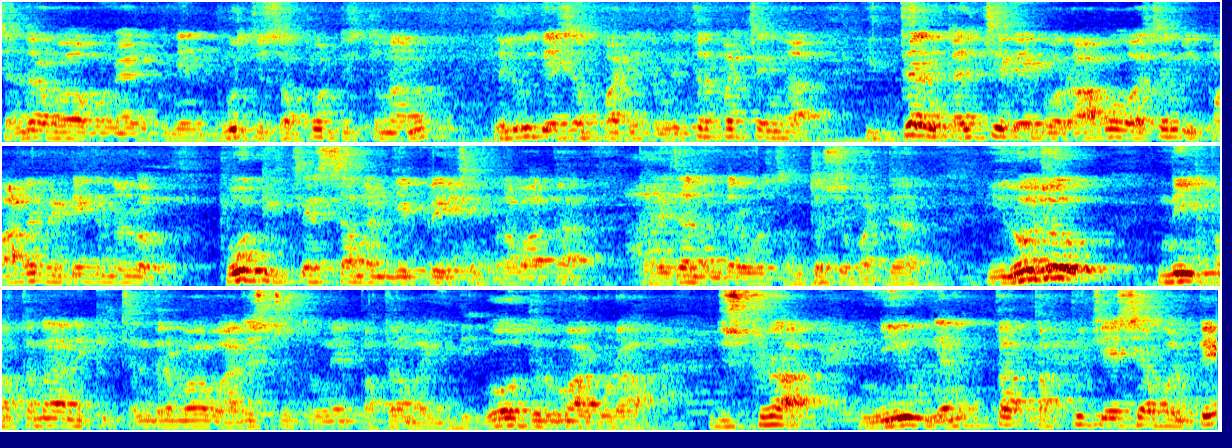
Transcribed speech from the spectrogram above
చంద్రబాబు నాయుడుకు నేను పూర్తి సపోర్ట్ ఇస్తున్నాను. తెలుగుదేశం పార్టీతో మిత్రపక్షంగా ఇద్దరం కలిసి రేపు రాబో అసెంబ్లీ పార్లమెంట్ ఎన్నికలలో పోటీ చేస్తామని చెప్పేసిన తర్వాత ప్రజలందరూ కూడా సంతోషపడ్డారు. ఈరోజు నీ పతనానికి చంద్రబాబు అరెస్టుతోనే పతనం అయింది. ఓ దుర్మార్గుడా దుష్టుడా నీవు ఎంత తప్పు చేశావంటే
